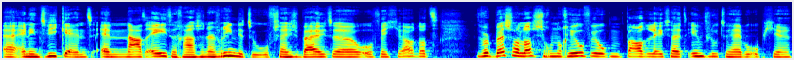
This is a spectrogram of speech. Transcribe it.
Eh, en in het weekend en na het eten gaan ze naar vrienden toe. Of zijn ze buiten, of weet je wel. Dat, het wordt best wel lastig om nog heel veel op een bepaalde leeftijd invloed te hebben op je,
